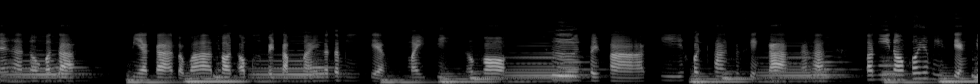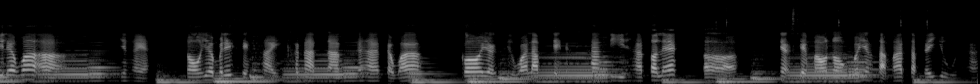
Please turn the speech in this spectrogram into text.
นะคะ น้องก็จะมีอาการแบบว่าตอนเอามือไปจับไมค์ก็จะมีเสียงไมค์จีแล้วก็คลื่นไฟฟ้าที่ค่อนข้างจะเสียงดังนะคะ ตอนนี้น้องก็ยังมีเสียงที่เรียกว่าอ่ายังไงอะน้องยังไม่ได้เสียงใสขนาดนั้นนะคะ แต่ว่าก็ยังถือว่ารับเสียงค่อนข้างดีนะคะ ตอนแรกเอ่อเนี่ยเสียงเมาส์น้องก็ยังสามารถจับได้อยู่นะคะ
